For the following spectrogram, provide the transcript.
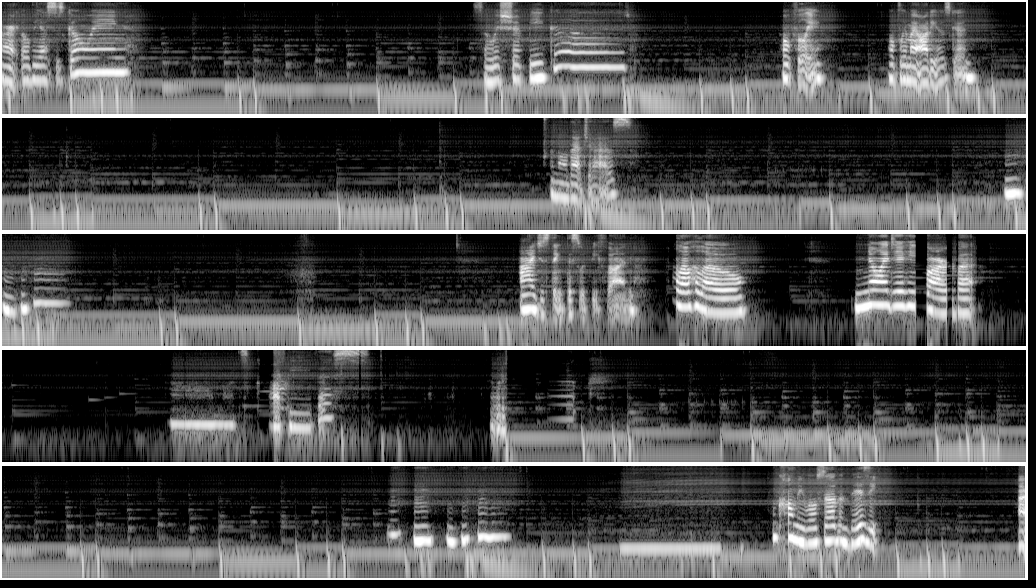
All right, OBS is going. So it should be good. Hopefully. Hopefully my audio is good. And all that jazz. Mm-hmm. I just think this would be fun. Hello, hello. No idea who you are, but um, let's copy this. To Don't call me, Will Sub. I'm busy. All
